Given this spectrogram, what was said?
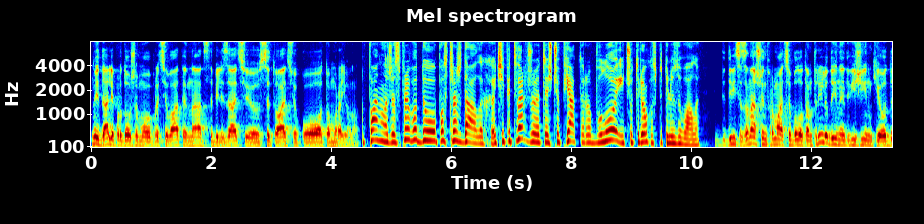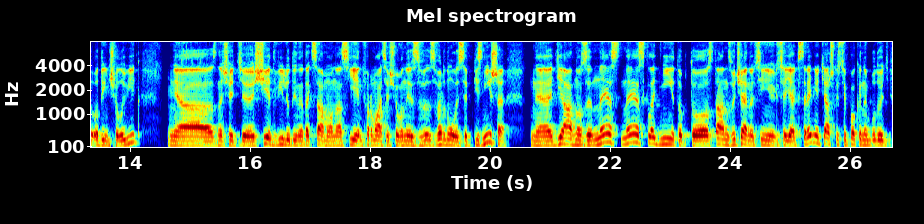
Ну і далі продовжимо працювати над стабілізацією ситуацію по тому району. Пане Олеже, з приводу постраждалих, чи підтверджуєте, що п'ятеро було і чотирьох госпіталізували? Дивіться, за нашу інформацію було там три людини, дві жінки, од- один чоловік. А, значить, е, ще дві людини. Так само у нас є інформація, що вони звернулися пізніше. Е, Діагнози не, не складні, тобто стан звичайно оцінюється як середньої тяжкості, поки не будуть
